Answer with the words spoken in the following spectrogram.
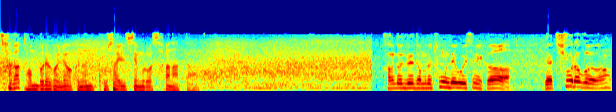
차가 덤불에 걸려 그는 구사일생으로 살아났다. 강도들이 전부 다 총을 대고 있으니까 내가 치우라고, 어?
